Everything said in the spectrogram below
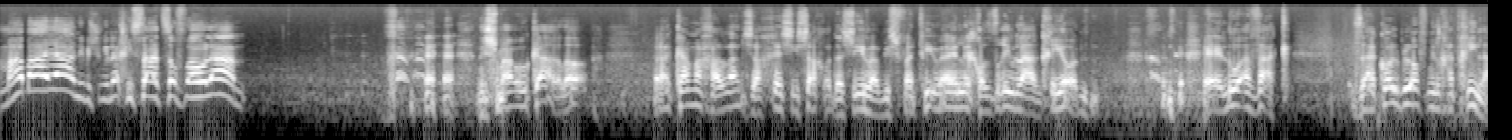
מה הבעיה, אני בשבילך אסע עד סוף העולם. נשמע מוכר, לא? רק כמה חבל שאחרי שישה חודשים המשפטים האלה חוזרים לארכיון. העלו אבק. זה הכל בלוף מלכתחילה.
